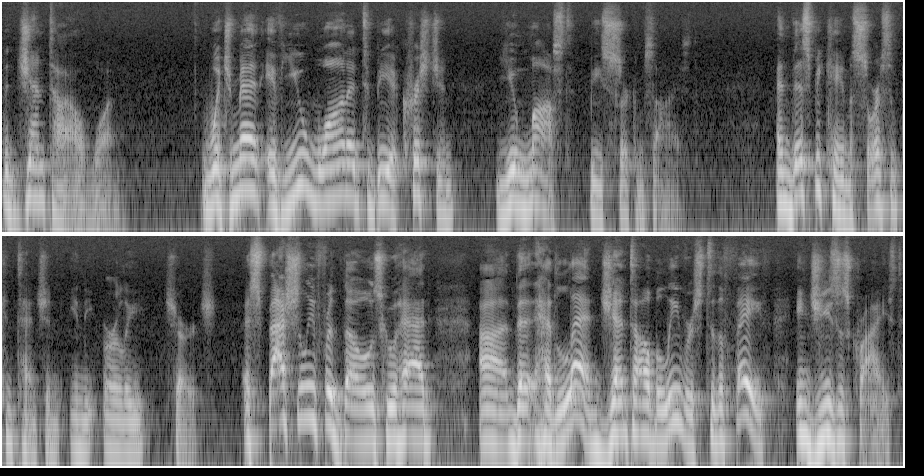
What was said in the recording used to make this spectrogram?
the Gentile one, which meant if you wanted to be a Christian, you must be circumcised. And this became a source of contention in the early church, especially for those who had uh, that had led Gentile believers to the faith in Jesus Christ.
